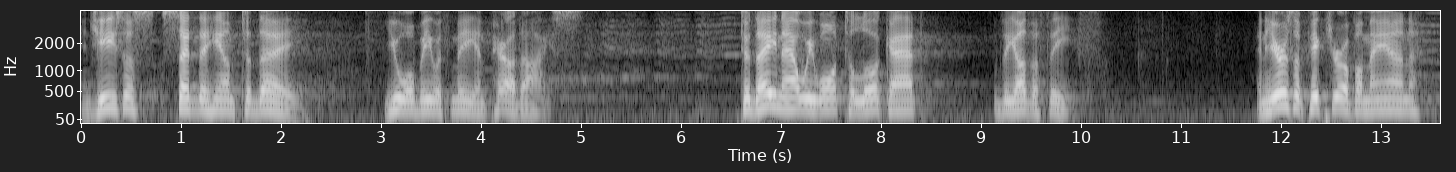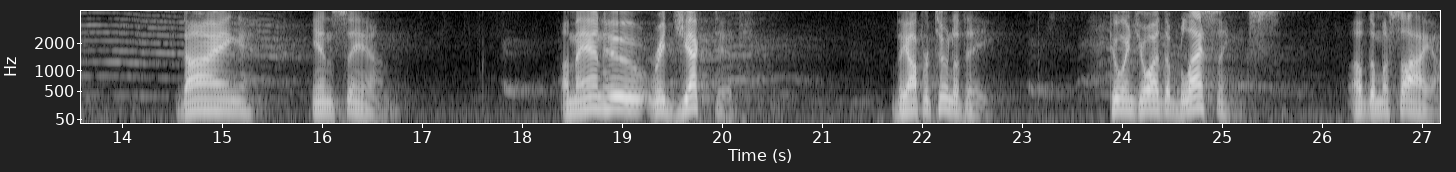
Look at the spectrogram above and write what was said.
And Jesus said to him, Today you will be with me in paradise. Today, now we want to look at the other thief. And here's a picture of a man dying in sin. A man who rejected the opportunity to enjoy the blessings of the Messiah.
